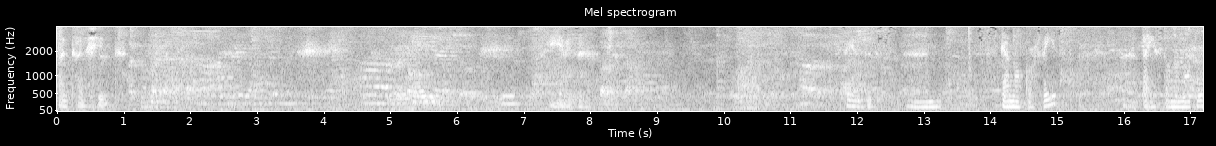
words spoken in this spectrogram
photo shoot. Series of um, scanographies uh, based on a model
